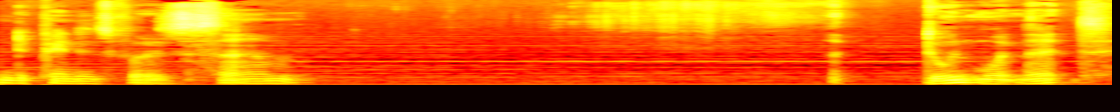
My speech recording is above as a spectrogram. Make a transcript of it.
Independence for Assam. Um, I don't want that.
